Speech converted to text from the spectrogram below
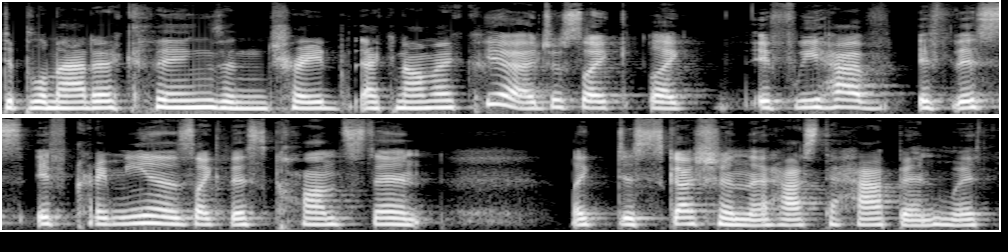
Diplomatic things and trade economic. Yeah, just like like if we have if this if Crimea is like this constant like discussion that has to happen with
